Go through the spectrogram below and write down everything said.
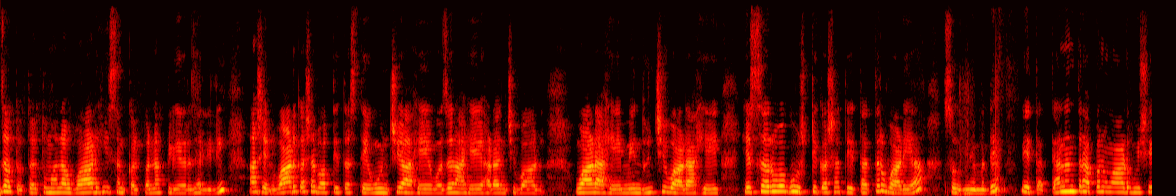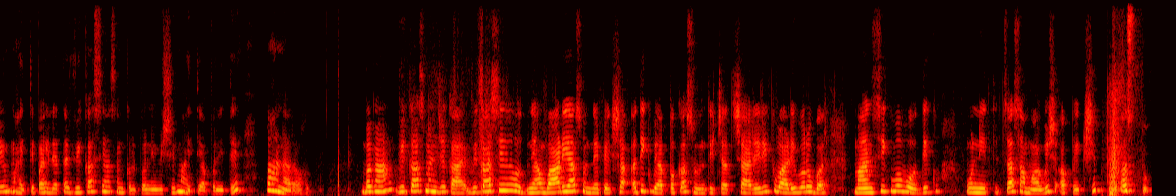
जातो. तर तुम्हाला वाढ ही संकल्पना क्लिअर झालेली असेल. वाढ कशा बाबतीत असते? उंची आहे वजन आहे हाडांची वाढ वाढ आहे मेंदूंची वाढ आहे हे सर्व गोष्टी कशात येतात? तर वाढ या संज्ञेमध्ये येतात. त्यानंतर आपण वाढविषयी माहिती पाहिली. आता विकास या संकल्पनेविषयी माहिती आपण इथे पाहणार आहोत. बघा विकास म्हणजे काय? विकास ही संज्ञा वाढ या संज्ञेपेक्षा अधिक व्यापक असून तिच्यात शारीरिक वाढीबरोबर मानसिक व बौद्धिक उन्नतीचा समावेश अपेक्षित असतो.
